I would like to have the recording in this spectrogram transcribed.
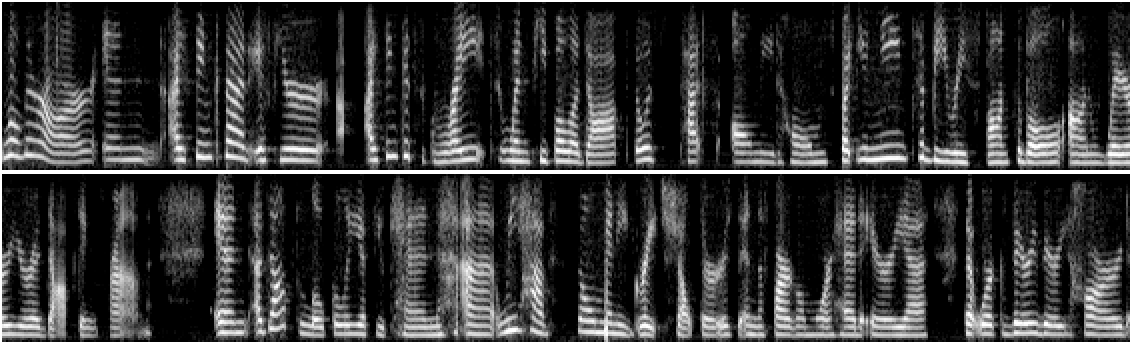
Well, there are. And I think that if you're, I think it's great when people adopt. Those pets all need homes, but you need to be responsible on where you're adopting from. And adopt locally if you can. Uh, we have so many great shelters in the Fargo Moorhead area that work very, very hard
